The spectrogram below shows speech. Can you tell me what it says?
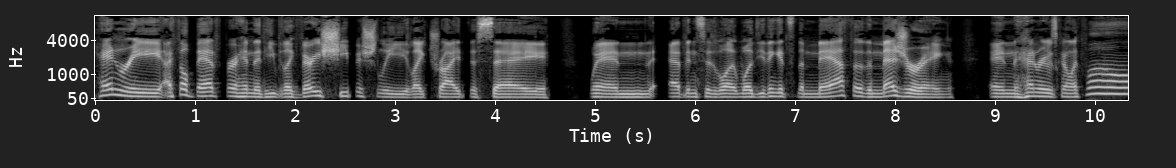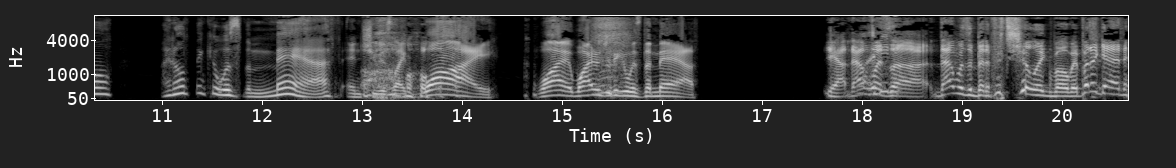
Henry, I felt bad for him that he like very sheepishly like tried to say when Evan said, "Well, well do you think it's the math or the measuring?" And Henry was kind of like, "Well, I don't think it was the math." And she was like, "Why? Why? Why did you think it was the math?" Yeah, that Well, I was mean- uh that was a bit of a chilling moment, but again,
